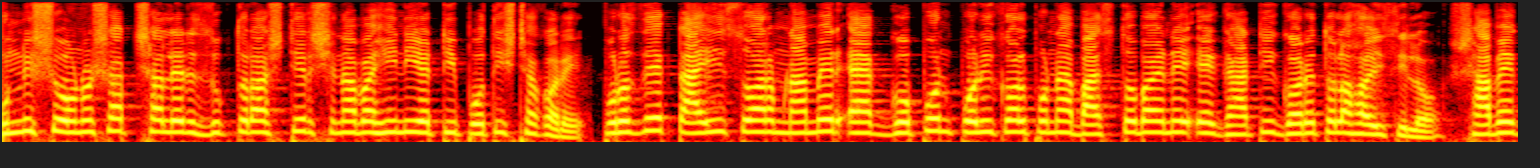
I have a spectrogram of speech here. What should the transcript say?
উনিশশো উনষাট সালের যুক্তরাষ্ট্রের সেনাবাহিনী এটি প্রতিষ্ঠা করে। প্রজেক্ট আইস ওয়ার্ম নামের এক গোপন পরিকল্পনা বাস্তবায়নে এ ঘাঁটি গড়ে তোলা হয়েছিল। সাবেক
